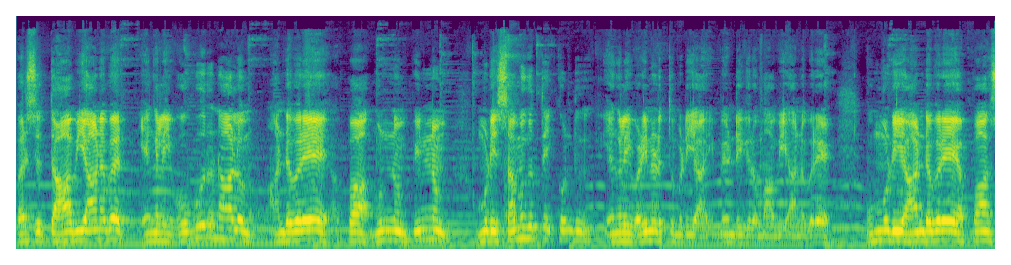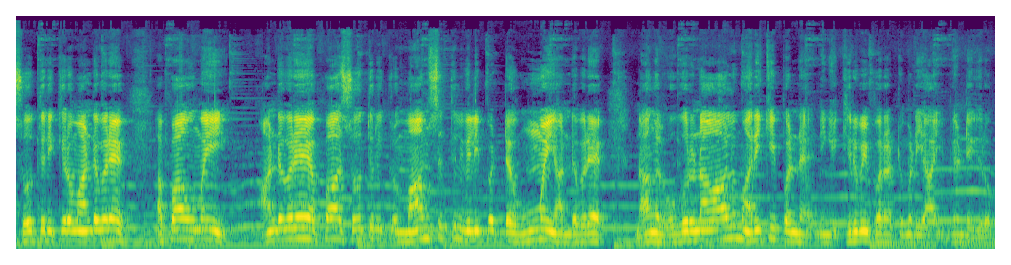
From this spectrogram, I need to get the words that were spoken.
பரிசுத்த ஆவியானவர் எங்களை ஒவ்வொரு நாளும் ஆண்டவரே அப்பா முன்னும் பின்னும் உம்முடைய சமூகத்தை கொண்டு எங்களை வழிநடத்தும்படியாய் வேண்டுகிறோம் ஆவியானவரே. உம்முடைய ஆண்டவரே அப்பா சோத்திருக்கிறோம் ஆண்டவரே. அப்பா உமை ஆண்டவரே அப்பா சோத்திருக்கிறோம். மாம்சத்தில் வெளிப்பட்ட உண்மை ஆண்டவரே. நாங்கள் ஒவ்வொரு நாளும் அறிக்கை பண்ண நீங்க கிருபை பாராட்டும்படியாய் வேண்டுகிறோம்.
